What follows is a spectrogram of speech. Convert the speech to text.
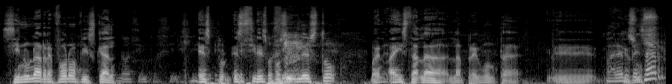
Sin una reforma fiscal. No, es imposible. ¿Es, posible esto? Bueno, ahí está la, la pregunta. Eh, Para empezar,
